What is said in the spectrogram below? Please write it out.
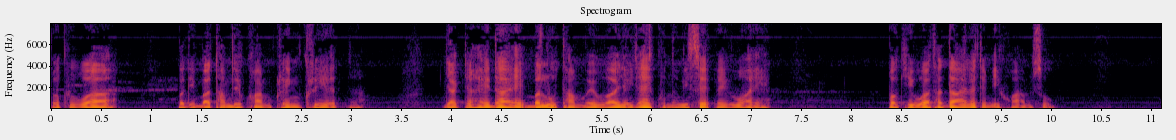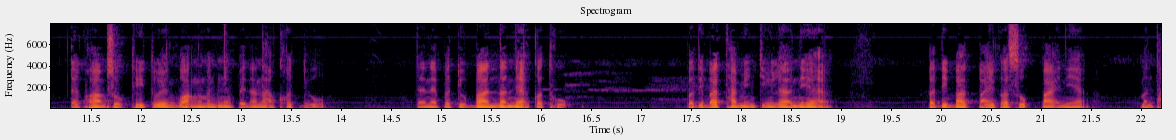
ก็คือว่าปฏิบัติธรรมด้วยความเคร่งเครียดนะอยากจะให้ได้บรรลุธรรมไวๆอยากจะให้คุณวิเศษไวๆเพราะคิดว่าถ้าได้แล้วจะมีความสุข แต่ความสุขที่ตัวเองหวังมันยังเป็นอนาคตอยู่ แต่ในปัจจุบันนั้นเนี่ยก็ทุกปฏิบัติธรรมจริงๆแล้วเนี่ยปฏิบัติไปก็สุขไปเนี่ยมันท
